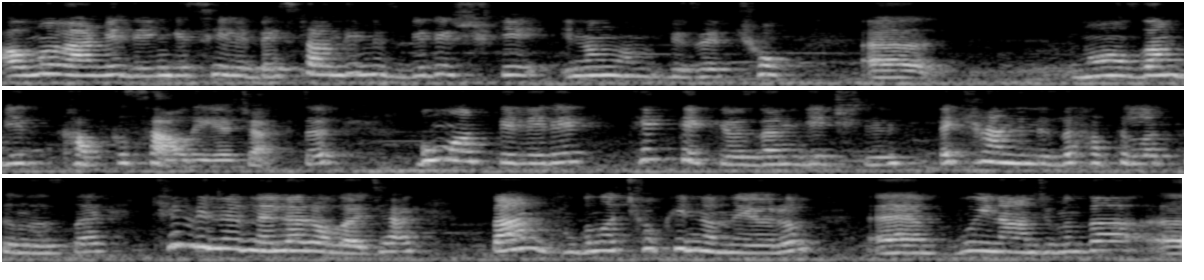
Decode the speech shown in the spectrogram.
alma verme dengesiyle beslendiğimiz bir ilişki inanın bize çok e, muazzam bir katkı sağlayacaktır. Bu maddeleri tek tek gözden geçirin ve kendinize hatırlattığınızda kim bilir neler olacak. Ben buna çok inanıyorum. E, bu inancımı da e,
